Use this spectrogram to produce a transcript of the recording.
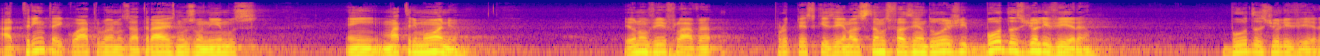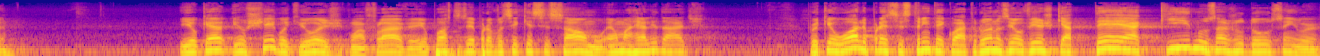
há 34 anos atrás, nos unimos em matrimônio. Eu não vi, Flávia, pesquisei, nós estamos fazendo hoje bodas de oliveira. Bodas de oliveira. E eu, quero, eu chego aqui hoje com a Flávia, eu posso dizer para você que esse salmo é uma realidade. Porque eu olho para esses 34 anos e eu vejo que até aqui nos ajudou o Senhor.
